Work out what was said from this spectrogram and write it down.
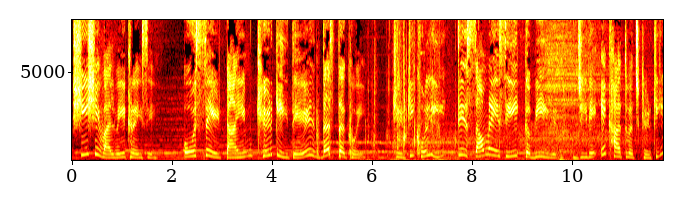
ਸ਼ੀਸ਼ੇ ਵੱਲ ਵੇਖ ਰਹੀ ਸੀ। ਉਸੇ ਟਾਈਮ ਖਿੜਕੀ ਤੇ ਦਸਤਕ ਹੋਈ। ਖਿੜਕੀ ਖੋਲੀ ਤੇ ਸਾਹਮਣੇ ਸੀ ਕਬੀਰ, ਜਿਹਦੇ ਇੱਕ ਹੱਥ ਵਿੱਚ ਖਿੜਕੀ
